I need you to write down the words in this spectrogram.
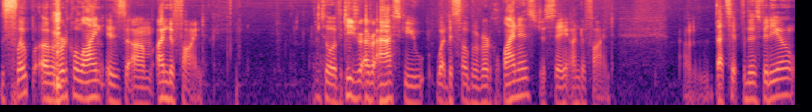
the slope of a vertical line is um, undefined. So if a teacher ever asks you what the slope of a vertical line is, just say undefined. Um, that's it for this video.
